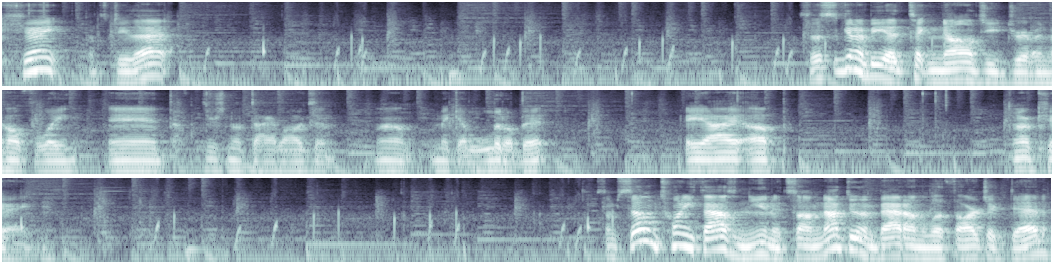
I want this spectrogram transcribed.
Okay, let's do that. So this is to be a technology-driven, hopefully. And there's no dialogues in. Well, make it a little bit. AI up. Okay. So I'm selling 20,000 units, so I'm not doing bad on the Lethargic Dead.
